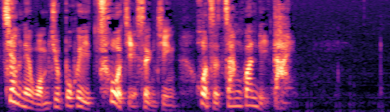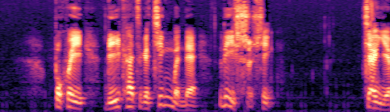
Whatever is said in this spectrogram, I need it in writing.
这样呢，我们就不会错解圣经或者张冠李戴，不会离开这个经文的历史性，这样也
